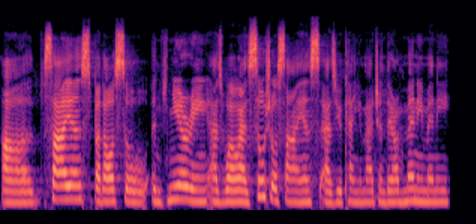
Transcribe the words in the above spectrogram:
uh, science, but also engineering, as well as social science. As you can imagine, there are many, many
